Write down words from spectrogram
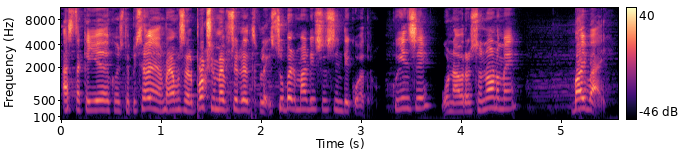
Hasta que yo dejo este episodio. Nos vemos en el próximo episodio de Let's Play Super Mario 64. Cuídense, un abrazo enorme. Bye bye.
